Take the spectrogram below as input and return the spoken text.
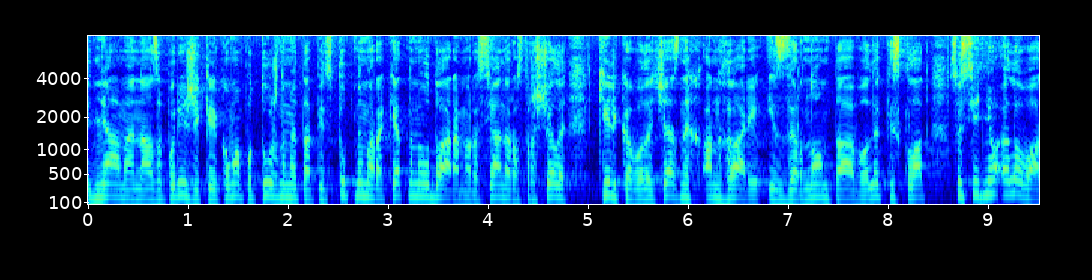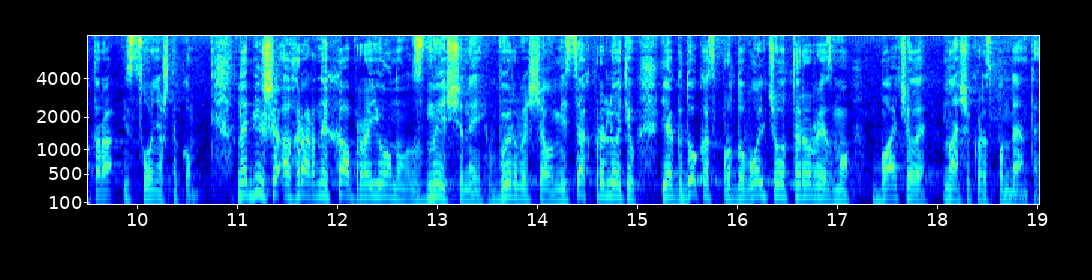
Днями на Запоріжжі кількома потужними та підступними ракетними ударами росіяни розтрощили кілька величезних ангарів із зерном та великий склад сусіднього елеватора із соняшником. Найбільший аграрний хаб району знищений. Вирвища у місцях прильотів як доказ продовольчого тероризму бачили наші кореспонденти.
